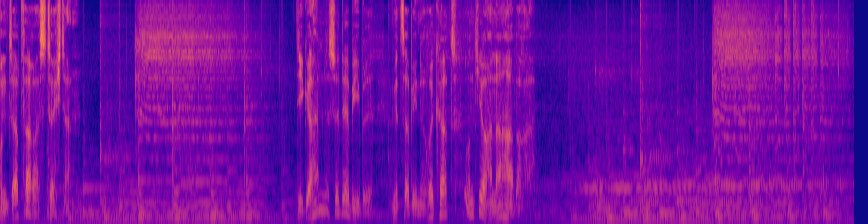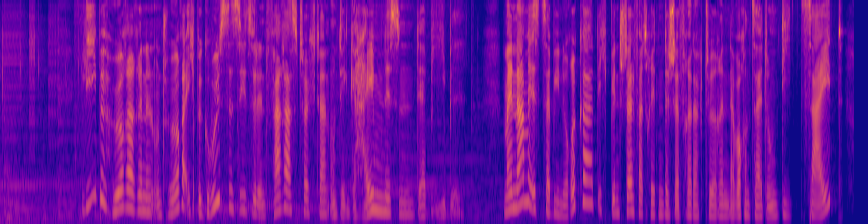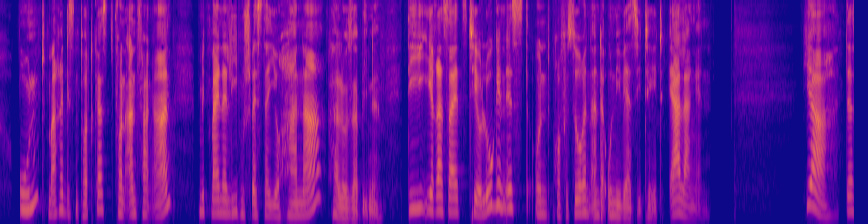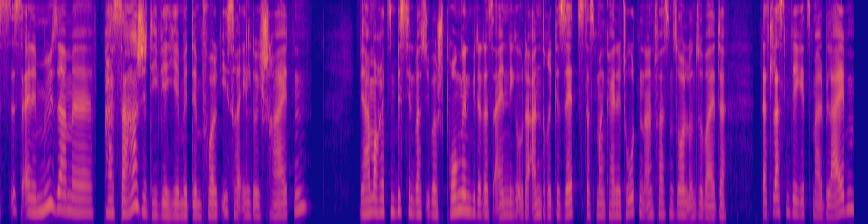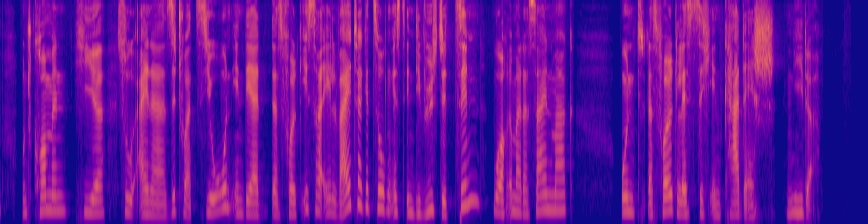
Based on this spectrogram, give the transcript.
unter Pfarrerstöchtern. Die Geheimnisse der Bibel mit Sabine Rückert und Johanna Haberer. Liebe Hörerinnen und Hörer, ich begrüße Sie zu den Pfarrerstöchtern und den Geheimnissen der Bibel. Mein Name ist Sabine Rückert, ich bin stellvertretende Chefredakteurin der Wochenzeitung Die Zeit und mache diesen Podcast von Anfang an mit meiner lieben Schwester Johanna. Hallo Sabine. Die ihrerseits Theologin ist und Professorin an der Universität Erlangen. Ja, das ist eine mühsame Passage, die wir hier mit dem Volk Israel durchschreiten. Wir haben auch jetzt ein bisschen was übersprungen, wieder das einige oder andere Gesetz, dass man keine Toten anfassen soll und so weiter. Das lassen wir jetzt mal bleiben und kommen hier zu einer Situation, in der das Volk Israel weitergezogen ist in die Wüste Zinn, wo auch immer das sein mag, und das Volk lässt sich in Kadesh nieder.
